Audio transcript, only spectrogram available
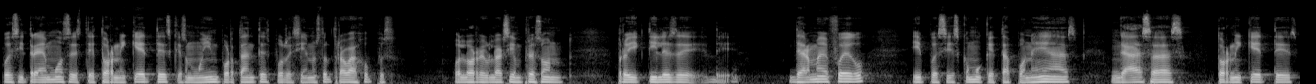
pues si traemos este torniquetes, que son muy importantes, por decir en nuestro trabajo, pues por lo regular siempre son proyectiles de, de, de arma de fuego. Y pues si es como que taponeas, gasas, torniquetes,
